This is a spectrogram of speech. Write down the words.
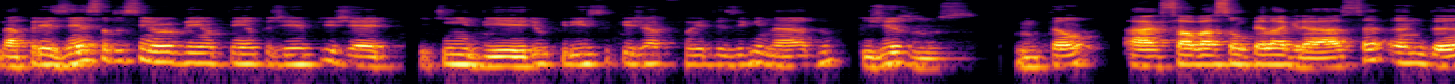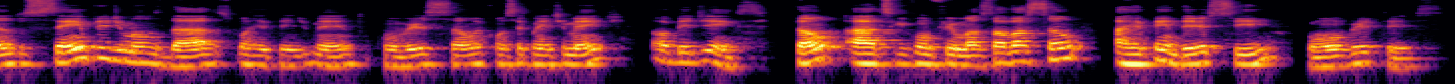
na presença do Senhor, venham tempos de refrigério, e que envie ele o Cristo que já foi designado Jesus. Então, a salvação pela graça, andando sempre de mãos dadas com arrependimento, conversão e, consequentemente, a obediência. Então, atos que confirmam a salvação, arrepender-se converter-se.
